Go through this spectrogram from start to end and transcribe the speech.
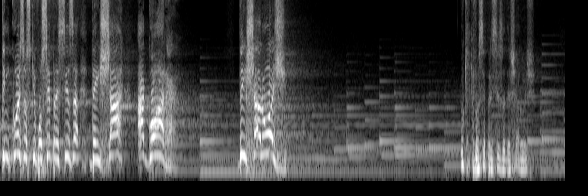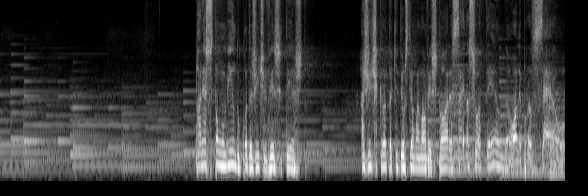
Tem coisas que você precisa deixar agora. Deixar hoje. O que, que você precisa deixar hoje? Parece tão lindo quando a gente vê esse texto. A gente canta que Deus tem uma nova história. Sai da sua tenda, olha para o céu.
